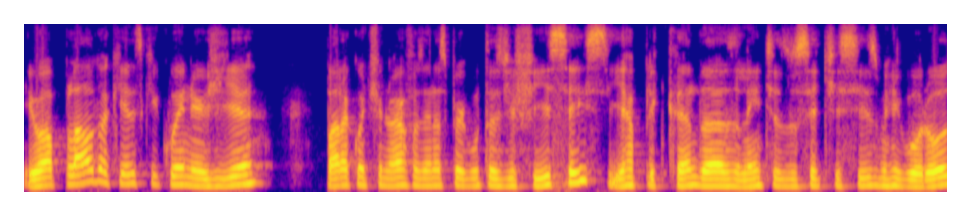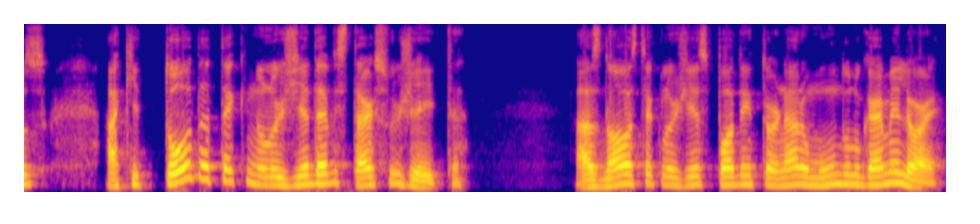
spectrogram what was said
Eu aplaudo aqueles que com energia para continuar fazendo as perguntas difíceis e aplicando as lentes do ceticismo rigoroso a que toda tecnologia deve estar sujeita. As novas tecnologias podem tornar o mundo um lugar melhor,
